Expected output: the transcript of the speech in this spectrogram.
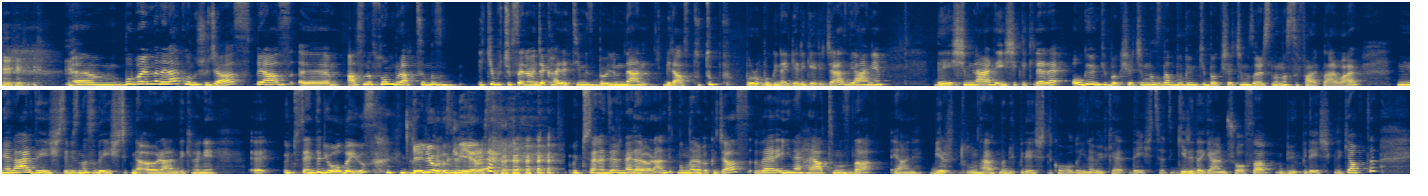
um, bu bölümde neler konuşacağız? Biraz um, aslında son bıraktığımız iki buçuk sene önce kaydettiğimiz bölümden biraz tutup bugüne geri geleceğiz. Yani değişimler, değişikliklere o günkü bakış açımızla bugünkü bakış açımız arasında nasıl farklar var? Neler değişti? Biz nasıl değiştik? Ne öğrendik? Hani 3 senedir yoldayız. Geliyoruz bir yere. 3 senedir neler öğrendik bunlara bakacağız. Ve yine hayatımızda yani bir Tulun hayatında büyük bir değişiklik oldu. Yine ülke değiştirdi. Geri de gelmiş olsa büyük bir değişiklik yaptı.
